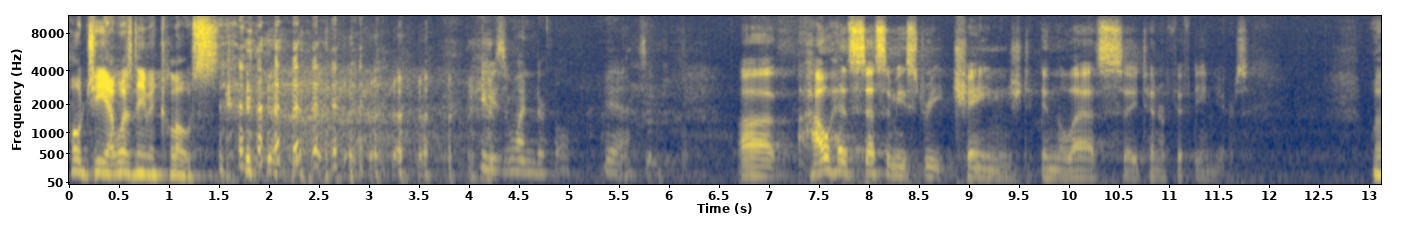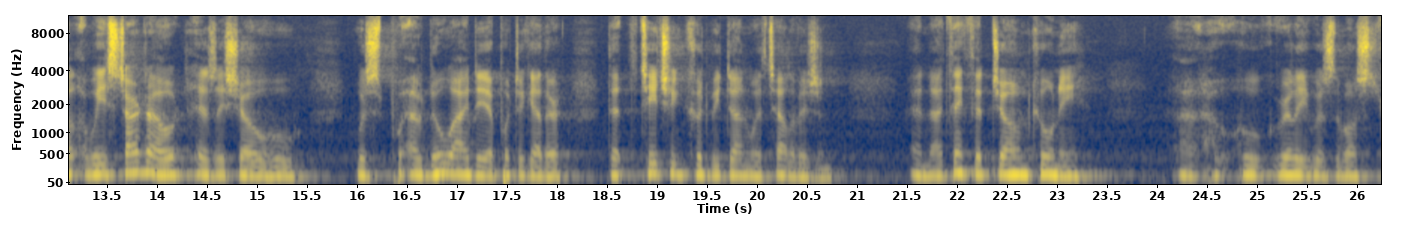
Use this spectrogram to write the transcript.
Oh, gee, I wasn't even close. He was wonderful. Yeah. Uh, how has Sesame Street changed in the last, say, 10 or 15 years? Well, we started out as a show who was a new idea put together that teaching could be done with television. And I think that Joan Cooney, uh, who, who really was the most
